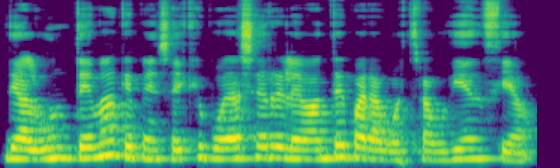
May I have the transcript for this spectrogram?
de algún tema que penséis que pueda ser relevante para vuestra audiencia.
